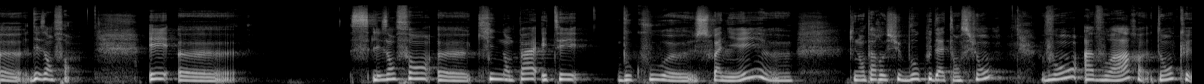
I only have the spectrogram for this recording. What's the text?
des enfants. Et euh, les enfants euh, qui n'ont pas été beaucoup euh, soignés, qui n'ont pas reçu beaucoup d'attention, vont avoir donc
